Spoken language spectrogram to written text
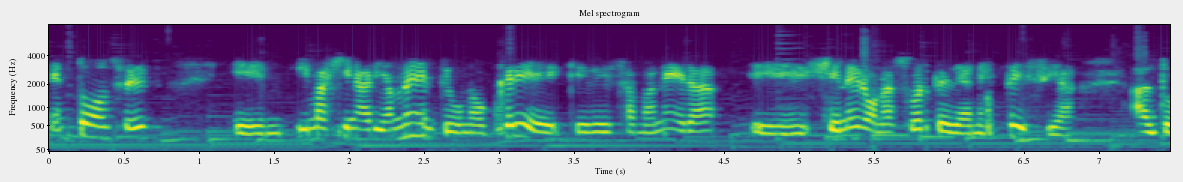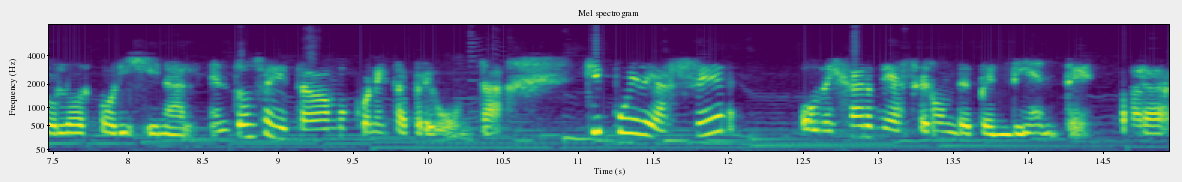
Entonces, imaginariamente uno cree que de esa manera eh, genera una suerte de anestesia al dolor original. Entonces estábamos con esta pregunta, ¿qué puede hacer o dejar de hacer un dependiente para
